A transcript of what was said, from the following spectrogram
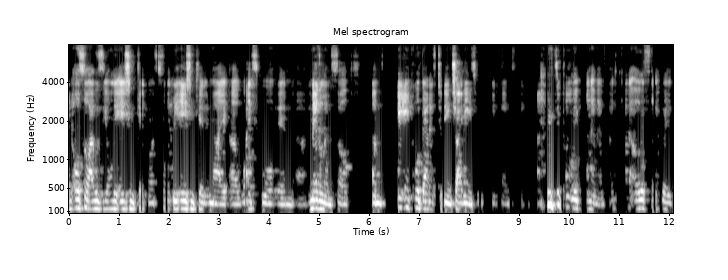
And also, I was the only Asian kid or slightly Asian kid in my uh, white school in uh, the Netherlands. So um, it equaled that as to being Chinese, which makes sense to call me Pandaman. I just kind of always stuck with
